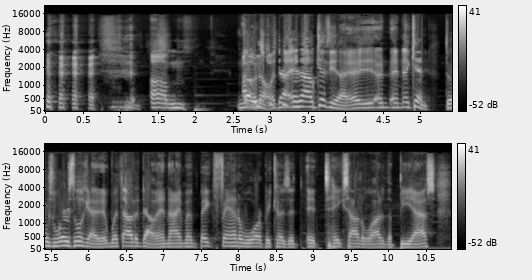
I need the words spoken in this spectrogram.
um, No, no, just- and, and I'll give you that. And, and again, there's ways to look at it without a doubt. And I'm a big fan of war because it, it takes out a lot of the BS.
